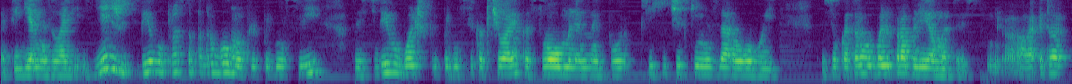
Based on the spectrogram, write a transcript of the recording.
офигенный злодей. Здесь же тебе его просто по-другому преподнесли, то есть тебе его больше преподнесли как человека сломленный, психически нездоровый, то есть у которого были проблемы. То есть а, это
